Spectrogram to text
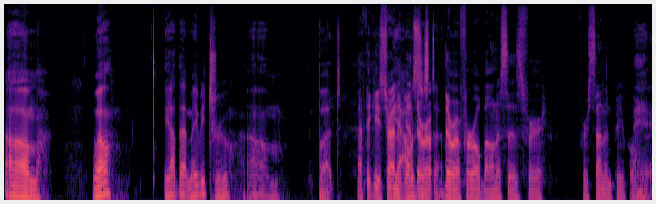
Um, well, yeah, that may be true. Um, but I think he's trying Yeah, to get the, re- uh, the referral bonuses for for sending people. hey,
